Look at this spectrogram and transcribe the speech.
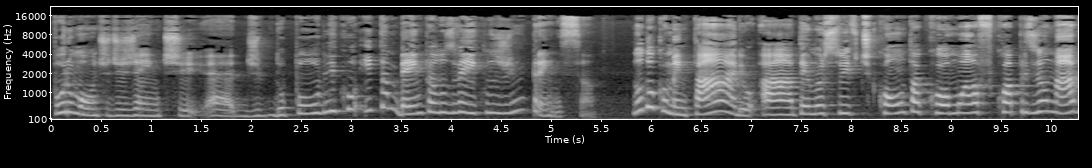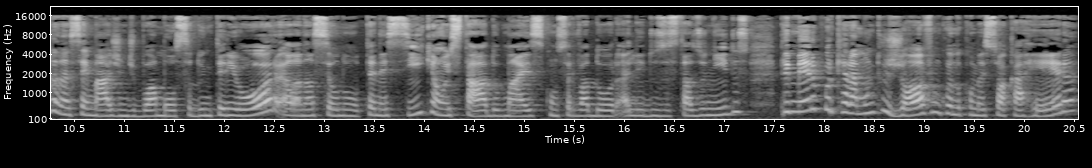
por um monte de gente é, de, do público e também pelos veículos de imprensa. No documentário, a Taylor Swift conta como ela ficou aprisionada nessa imagem de boa moça do interior. Ela nasceu no Tennessee, que é um estado mais conservador ali dos Estados Unidos. Primeiro, porque era muito jovem quando começou a carreira,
